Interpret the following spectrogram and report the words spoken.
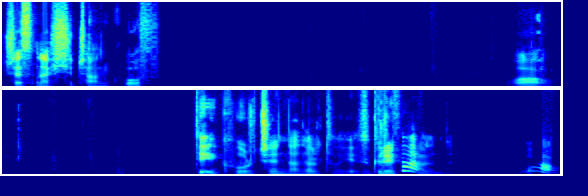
Szesnaście czanków. Wow. Ty, kurczę, nadal to jest grywalne. Wow.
